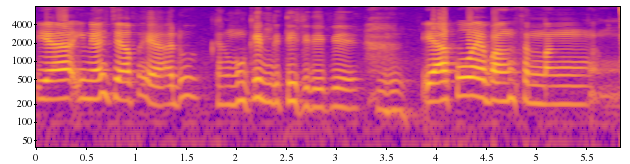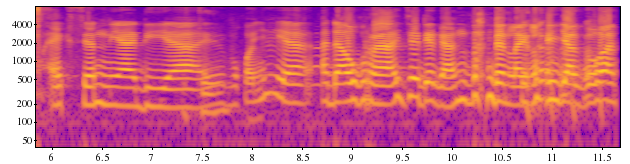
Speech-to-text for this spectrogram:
Ya ini aja apa ya? Aduh kan mungkin di TV-TV. ya aku emang seneng actionnya dia. Oke. Ya, pokoknya ya ada aura aja dia ganteng dan lain-lain jagoan.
